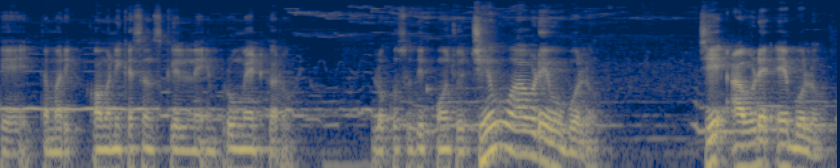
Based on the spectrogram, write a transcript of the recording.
કે તમારી કોમ્યુનિકેશન સ્કિલને ઇમ્પ્રુવમેન્ટ કરો. લોકો સુધી પહોંચો. જેવું આવડે એવું બોલો. જે આવડે એ બોલો.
